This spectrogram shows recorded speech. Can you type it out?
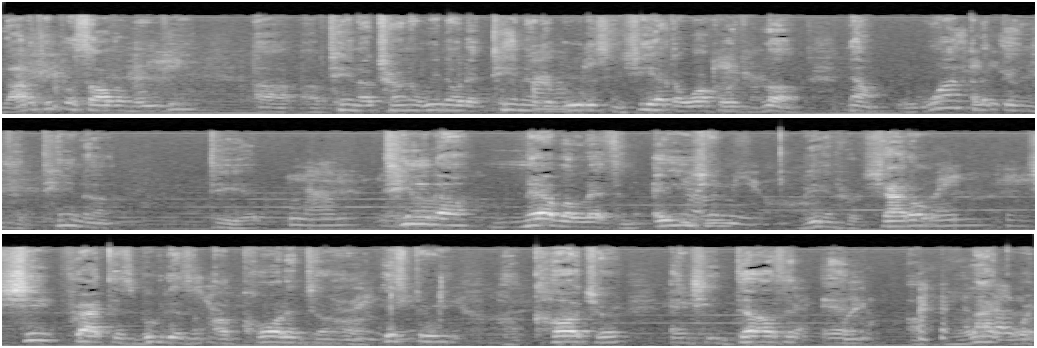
a lot of people saw the movie uh, of Tina Turner. We know that Tina is a Buddhist and she had to walk away from love. Now, one of the things that Tina did, Tina never lets an Asian be in her shadow. She practiced Buddhism according to her history, her culture, and she does it in a black way.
